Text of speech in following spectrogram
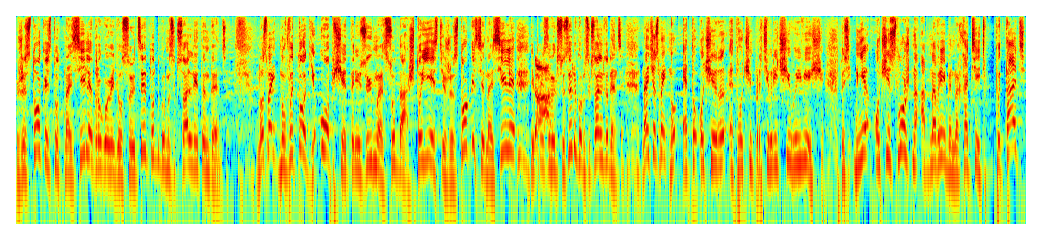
жестокость, тут насилие, другой увидел суицид, тут гомосексуальные тенденции. Но смотрите, ну в итоге общее это резюме суда, что есть и жестокость, и насилие, и Да. призывы к суициду, и гомосексуальные тенденции. Значит, смотрите, ну это очень, это очень противоречивые вещи. То есть мне очень сложно одновременно хотеть пытать,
